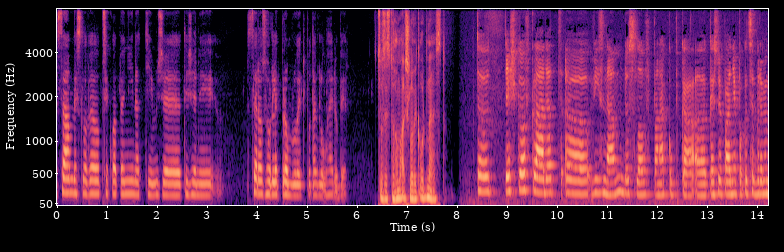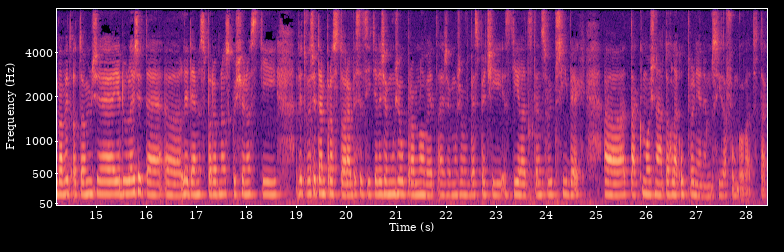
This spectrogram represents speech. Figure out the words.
Sám vyslovil překvapení nad tím, že ty ženy se rozhodly promluvit po tak dlouhé době. Co si z toho má člověk odnést? To těžko vkládat uh, význam do slov pana Kupka. Uh, každopádně pokud se budeme bavit o tom, že je důležité uh, lidem s podobnou zkušeností vytvořit ten prostor, aby se cítili, že můžou promluvit a že můžou v bezpečí sdílet ten svůj příběh, tak možná tohle úplně nemusí zafungovat. Tak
